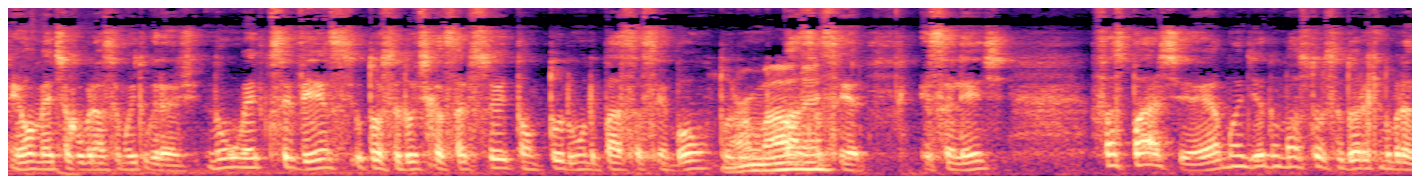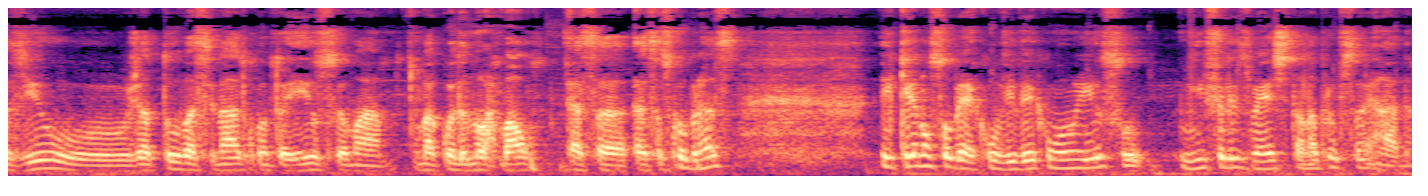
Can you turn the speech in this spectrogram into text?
realmente a cobrança é muito grande. No momento que você vence, o torcedor fica satisfeito, então todo mundo passa a ser bom, todo Normal, mundo passa né? a ser excelente. Faz parte, é a mania do nosso torcedor aqui no Brasil. Já estou vacinado quanto a isso, é uma, uma coisa normal essa, essas cobranças. E quem não souber conviver com isso, infelizmente está na profissão errada.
